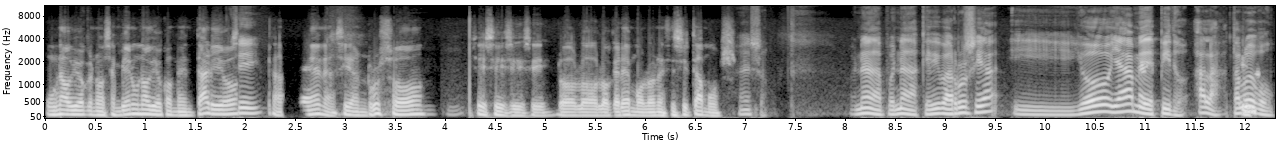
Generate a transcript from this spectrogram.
un audio que nos envíen un audio comentario Sí, también, así en ruso. Sí, sí, sí, sí. Lo, lo, lo queremos, lo necesitamos. eso. Pues nada, pues nada, que viva Rusia y yo ya me despido. Hala, hasta luego.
